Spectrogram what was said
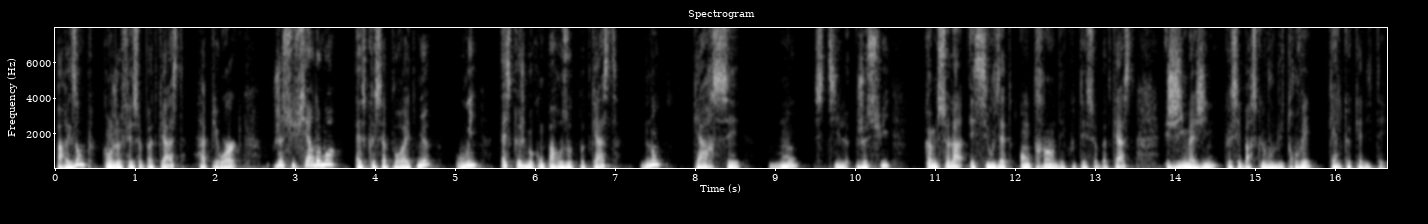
Par exemple, quand je fais ce podcast, Happy Work, je suis fier de moi. Est-ce que ça pourrait être mieux? Oui. Est-ce que je me compare aux autres podcasts? Non car c'est mon style. Je suis comme cela. Et si vous êtes en train d'écouter ce podcast, j'imagine que c'est parce que vous lui trouvez quelques qualités.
